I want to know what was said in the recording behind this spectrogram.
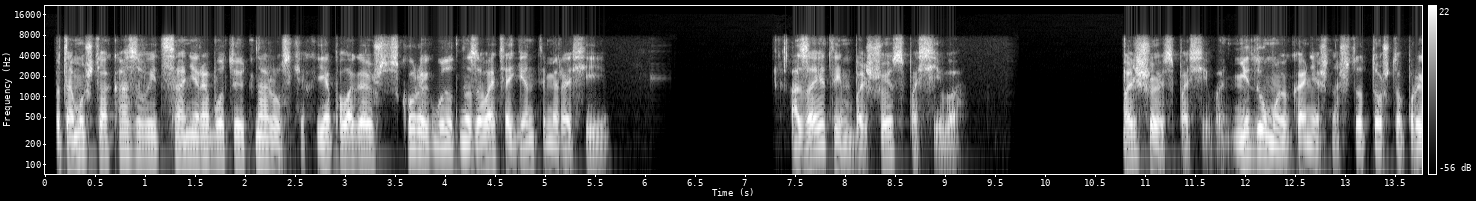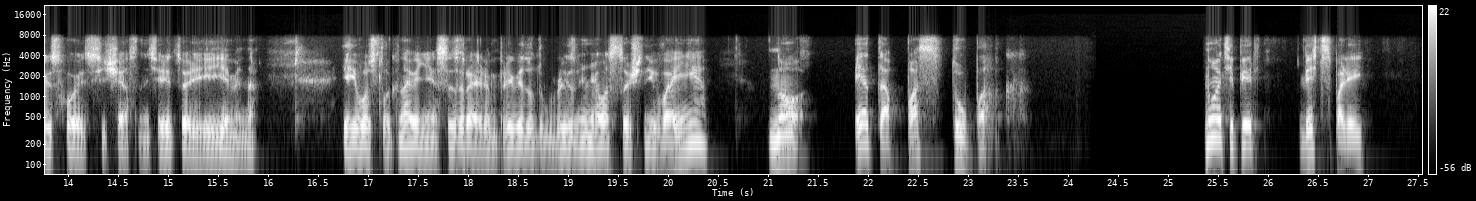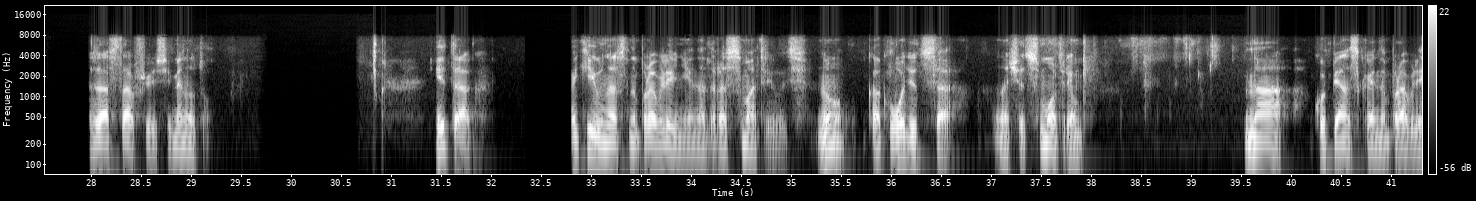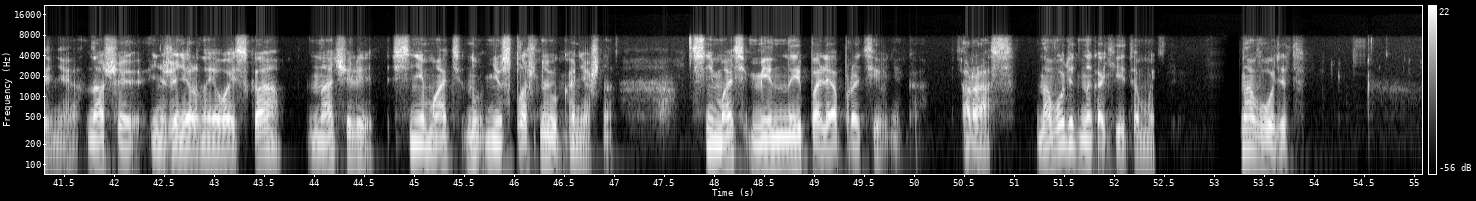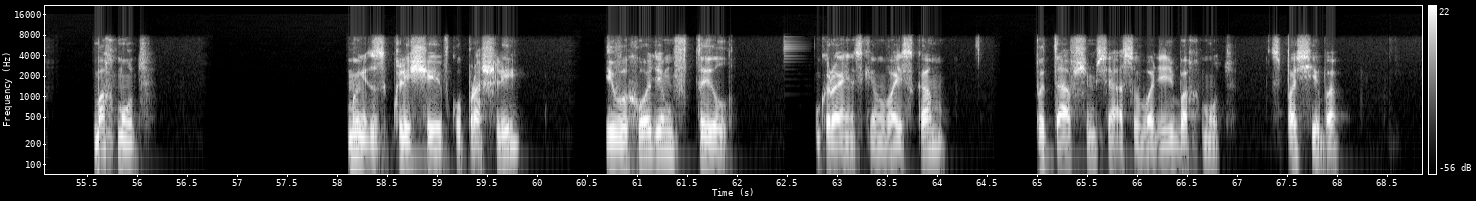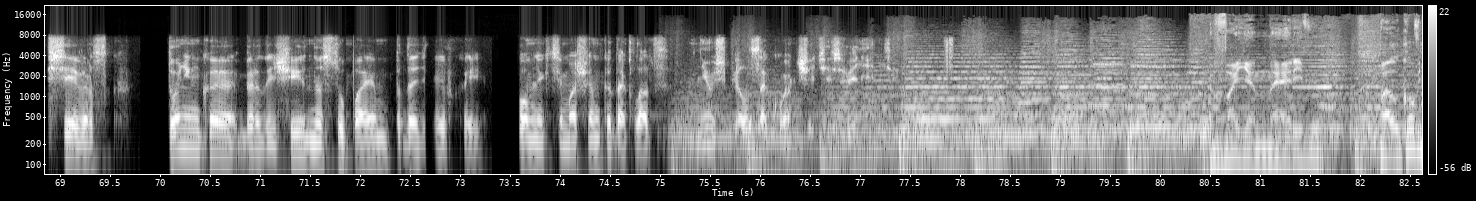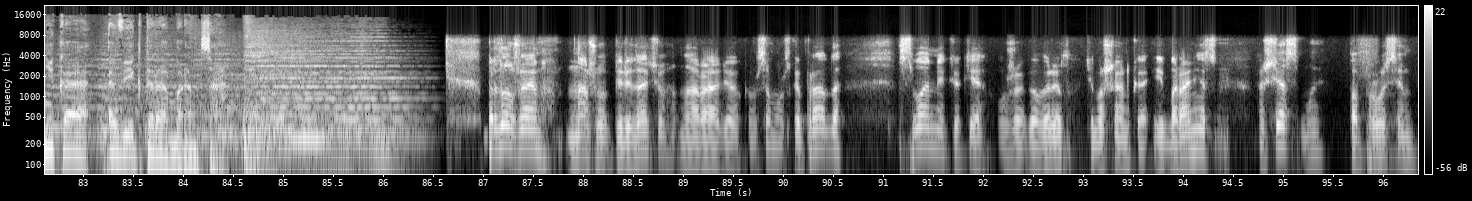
Потому что, оказывается, они работают на русских. Я полагаю, что скоро их будут называть агентами России. А за это им большое спасибо. Большое спасибо. Не думаю, конечно, что то, что происходит сейчас на территории Йемена и его столкновение с Израилем приведут к ближневосточной войне, но это поступок. Ну, а теперь весть с полей за оставшуюся минуту. Итак, какие у нас направления надо рассматривать? Ну, как водится, значит, смотрим на Купянское направление. Наши инженерные войска начали снимать, ну, не сплошную, конечно, снимать минные поля противника. Раз. Наводит на какие-то мысли? Наводит. Бахмут. Мы Клещеевку прошли и выходим в тыл украинским войскам, пытавшимся освободить Бахмут. Спасибо. Северск. Тоненькая, Бердычи, наступаем под Адеевкой. Помник Тимошенко доклад не успел закончить, извините. Военная ревю. Полковника Виктора Баранца. Продолжаем нашу передачу на радио «Комсомольская правда». С вами, как я уже говорил, Тимошенко и Баранец. А сейчас мы попросим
